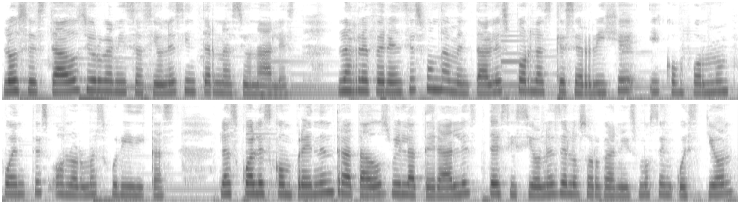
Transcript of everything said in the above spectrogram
los estados y organizaciones internacionales, las referencias fundamentales por las que se rige y conforman fuentes o normas jurídicas, las cuales comprenden tratados bilaterales, decisiones de los organismos en cuestión,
